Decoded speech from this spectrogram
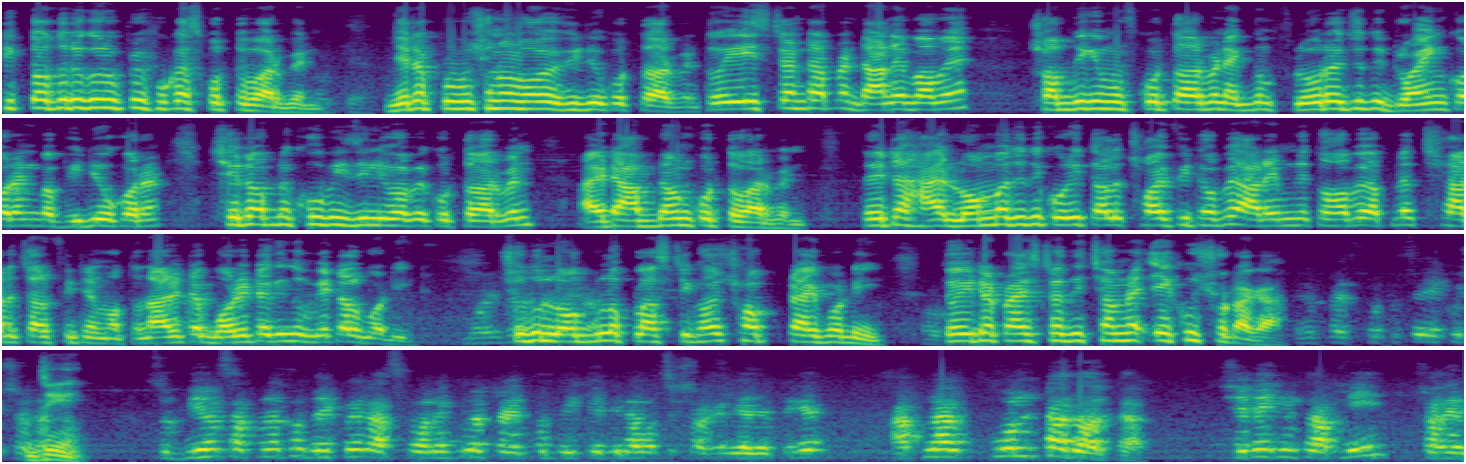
ঠিক ততটুকুর উপরে ফোকাস করতে পারবেন। যেটা প্রফেশনাল ভাবে ভিডিও করতে পারবেন। তো এই স্ট্যান্ডটা আপনার ডানে বামে সব দিকে মুভ করতে পারবেন। একদম ফ্লোরে যদি ড্রয়িং করেন বা ভিডিও করেন সেটা আপনি খুব ইজিলি ভাবে করতে পারবেন আর এটা আপ ডাউন করতে পারবেন। তো এটা হাই লম্বা যদি করি তাহলে ছয় ফিট হবে আর এমনিতে হবে আপনার সাড়ে চার ফিটের মতন। আর এটা বডিটা কিন্তু মেটাল বডি শুধু লকগুলো প্লাস্টিক হয় সব টাইপডই তো এটা প্রাইসটা দিচ্ছি আমরা একুশশো টাকা। এর প্রাইস করতেছে 2100 জি। ভিউয়ার্স আপনারা তো দেখবেন আজকে অনেকগুলো ট্রাইপড দেখিয়ে দিলাম হচ্ছে সরকারি থেকে। আপনার কোনটা দরকার সেটাই কিন্তু আপনি সরকারি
